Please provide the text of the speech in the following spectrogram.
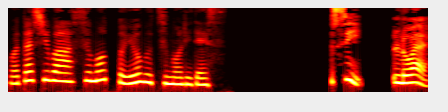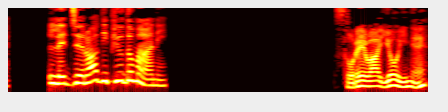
私は明日もっと読むつもりです。Sì. Lo è. Leggerò di più domani. それは良いね。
